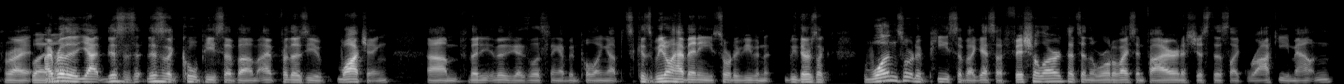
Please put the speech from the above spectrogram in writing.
Right. But, I really, uh, yeah, this is this is a cool piece of um I, for those of you watching, um for those of you guys listening, I've been pulling up because we don't have any sort of even there's like one sort of piece of I guess official art that's in the world of ice and fire, and it's just this like rocky mountain.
